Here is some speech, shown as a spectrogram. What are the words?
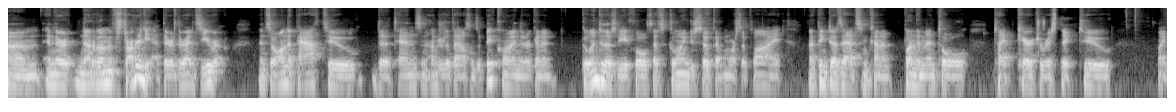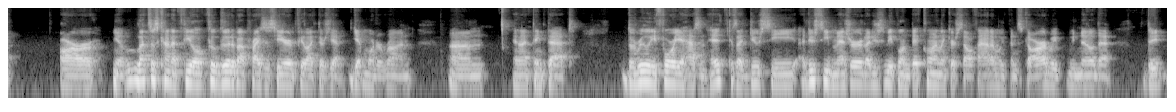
um, and they're none of them have started yet. They're they're at zero, and so on the path to the tens and hundreds of thousands of Bitcoin that are going to go into those vehicles, that's going to soak up more supply. I think does add some kind of fundamental type characteristic to like our you know lets us kind of feel feel good about prices here and feel like there's yet yet more to run. Um, and i think that the real euphoria hasn't hit because i do see i do see measured i do see people in bitcoin like yourself adam we've been scarred. We, we know that the,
